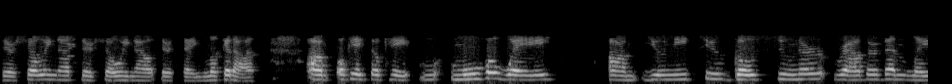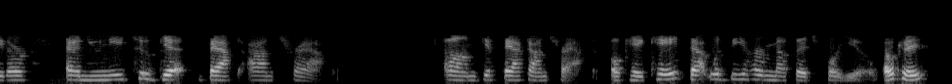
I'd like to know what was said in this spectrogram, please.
they're showing up, they're showing out, they're saying, look at us. Um, okay, so okay, m- move away. Um, you need to go sooner rather than later, and you need to get back on track um, get back on track. Okay, Kate, that would be her message for you. Okay.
